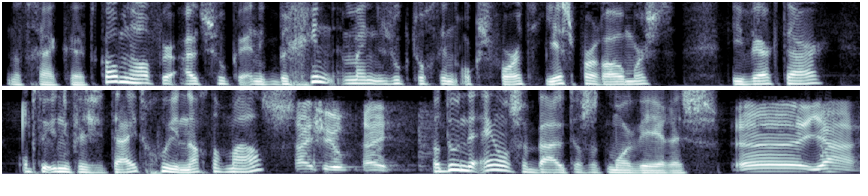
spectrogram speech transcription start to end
En dat ga ik het komende half uur uitzoeken. En ik begin mijn zoektocht in Oxford. Jesper Romers, die werkt daar op de universiteit. Goedenacht nogmaals. Hi Phil, hey. Wat doen de Engelsen buiten als het mooi weer is? Uh, ja,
